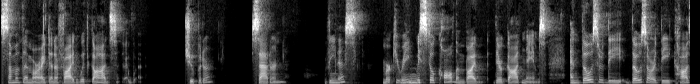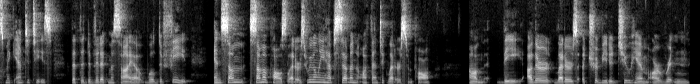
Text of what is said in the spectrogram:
some of them are identified with gods Jupiter, Saturn, Venus, Mercury. Mm-hmm. We still call them by their god names. And those are the those are the cosmic entities that the Davidic Messiah will defeat and some some of Paul's letters, we only have seven authentic letters from Paul. Um, the other letters attributed to him are written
